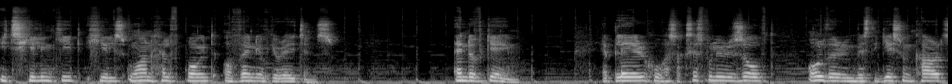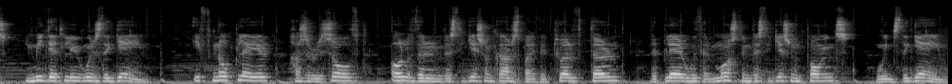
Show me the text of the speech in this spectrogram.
Each healing kit heals one health point of any of your agents. End of game. A player who has successfully resolved all their investigation cards immediately wins the game. If no player has resolved all of their investigation cards by the 12th turn, the player with the most investigation points wins the game.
